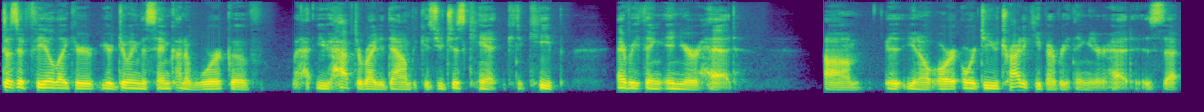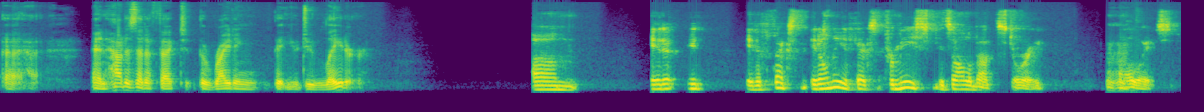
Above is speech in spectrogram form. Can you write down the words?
Does it feel like you're you're doing the same kind of work of you have to write it down because you just can't keep everything in your head? Um, you know, or or do you try to keep everything in your head? Is that uh, and how does that affect the writing that you do later? Um, it it it affects. It only affects for me. It's all about the story, mm-hmm. always.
